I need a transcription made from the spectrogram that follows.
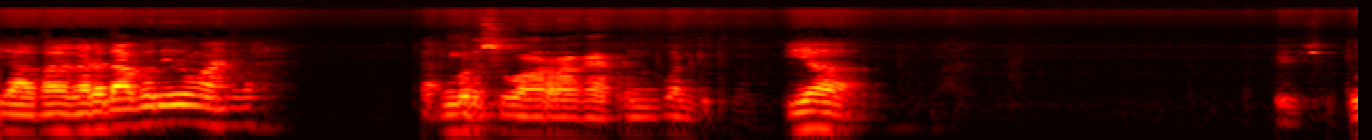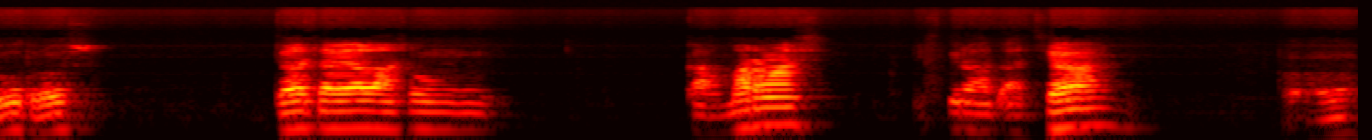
Ya gara-gara takut itu mas. Wah, bersuara kayak perempuan gitu. Iya. Di situ terus udah saya langsung kamar mas. Istirahat aja. Oh,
